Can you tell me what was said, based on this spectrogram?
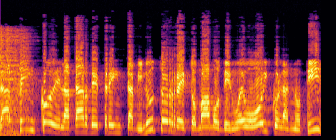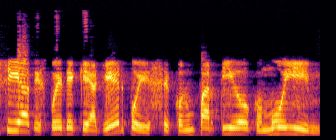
Las 5 de la tarde, 30 minutos. Retomamos de nuevo hoy con las noticias, después de que ayer, pues, eh, con un partido con muy,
